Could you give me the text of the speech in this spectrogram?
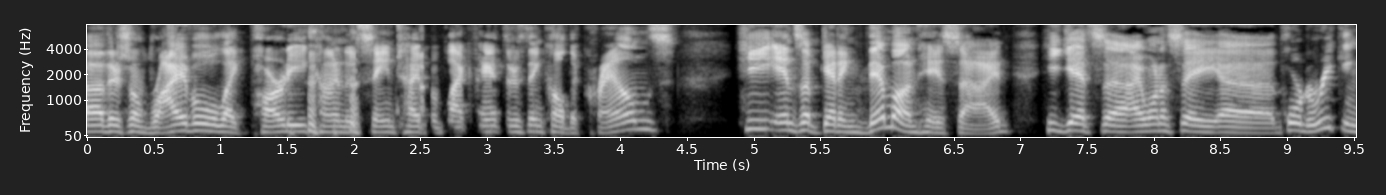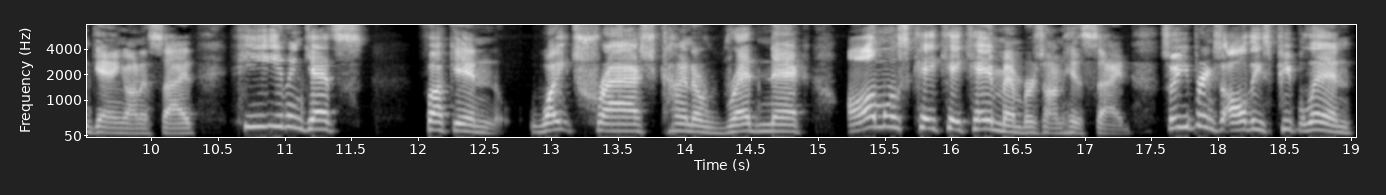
uh, there's a rival like party, kind of same type of Black Panther thing called the Crowns. He ends up getting them on his side. He gets, uh, I want to say, uh, Puerto Rican gang on his side. He even gets fucking white trash, kind of redneck, almost KKK members on his side. So he brings all these people in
